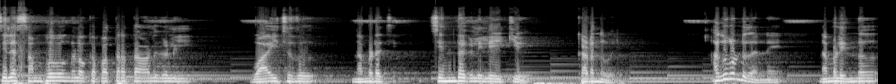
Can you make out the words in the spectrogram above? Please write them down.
ചില സംഭവങ്ങളൊക്കെ പത്രത്താളുകളിൽ വായിച്ചത് നമ്മുടെ ചിന്തകളിലേക്ക് കടന്നു വരും. അതുകൊണ്ട് തന്നെ നമ്മൾ ഇന്ന്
